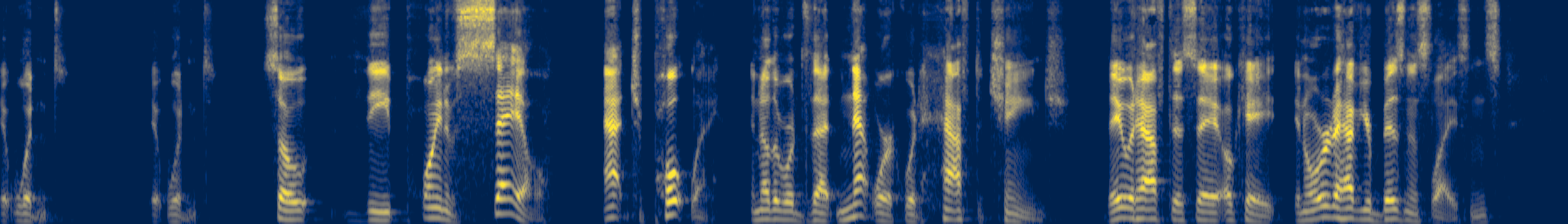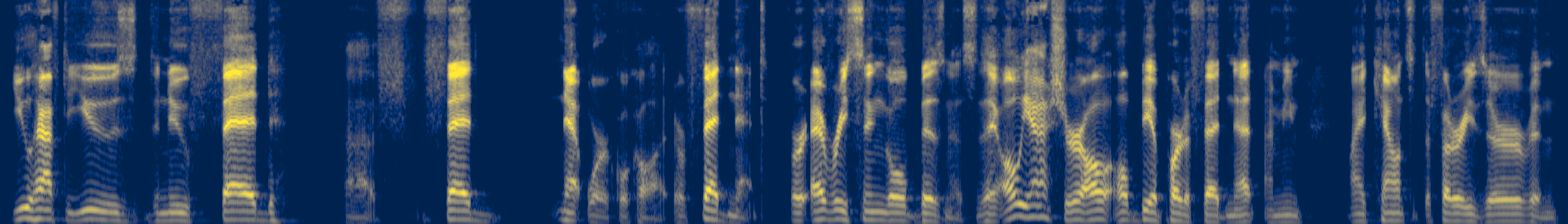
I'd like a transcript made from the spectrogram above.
It wouldn't. It wouldn't. So the point of sale at Chipotle. In other words, that network would have to change. They would have to say, okay, in order to have your business license, you have to use the new Fed uh, Fed network, we'll call it, or FedNet for every single business. They, oh yeah, sure, I'll I'll be a part of FedNet. I mean, my accounts at the Federal Reserve, and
